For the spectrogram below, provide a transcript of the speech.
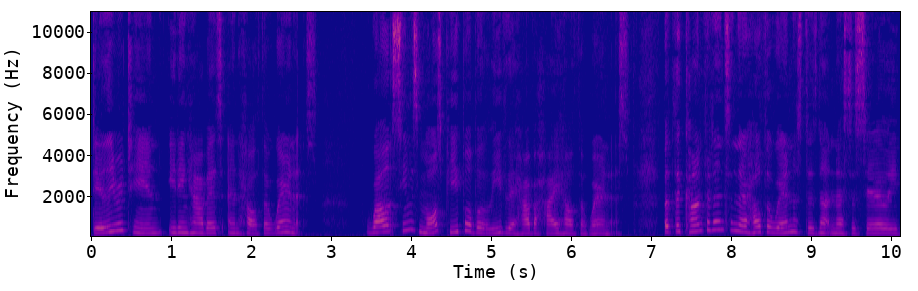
daily routine, eating habits, and health awareness. Well, it seems most people believe they have a high health awareness, but the confidence in their health awareness does not necessarily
